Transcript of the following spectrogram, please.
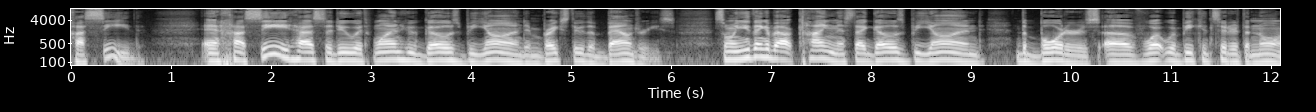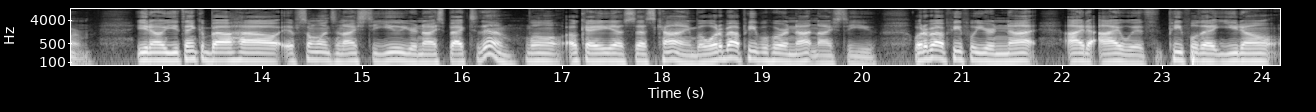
chasid. And chasid has to do with one who goes beyond and breaks through the boundaries. So when you think about kindness that goes beyond the borders of what would be considered the norm, you know, you think about how if someone's nice to you, you're nice back to them. Well, okay, yes, that's kind. But what about people who are not nice to you? What about people you're not eye to eye with? People that you don't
